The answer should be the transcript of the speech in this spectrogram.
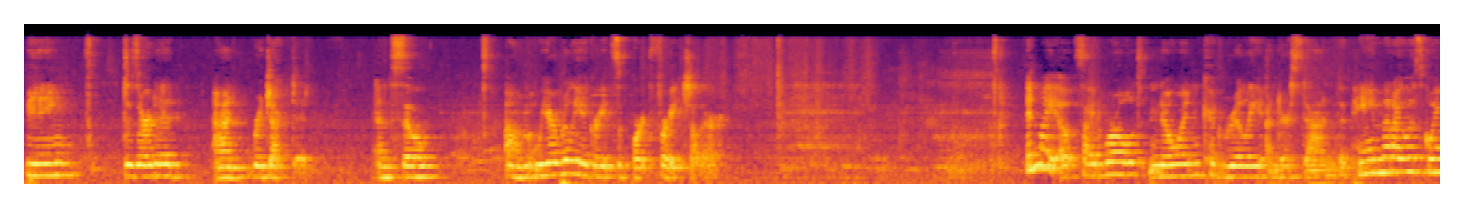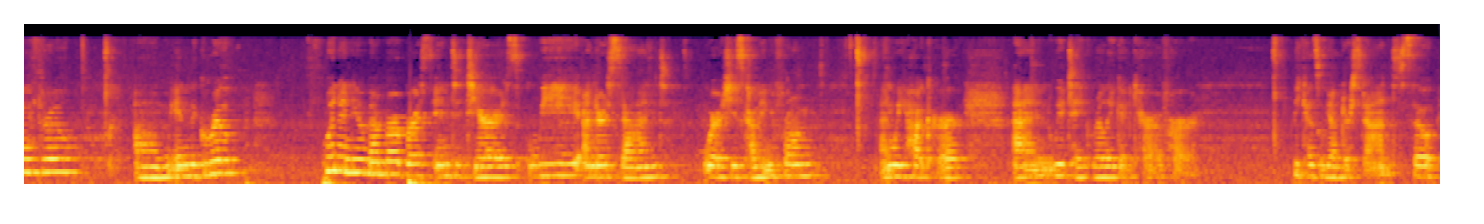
being deserted and rejected. And so um, we are really a great support for each other. In my outside world, no one could really understand the pain that I was going through. Um, in the group, when a new member bursts into tears, we understand where she's coming from and we hug her and we take really good care of her because we understand. So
